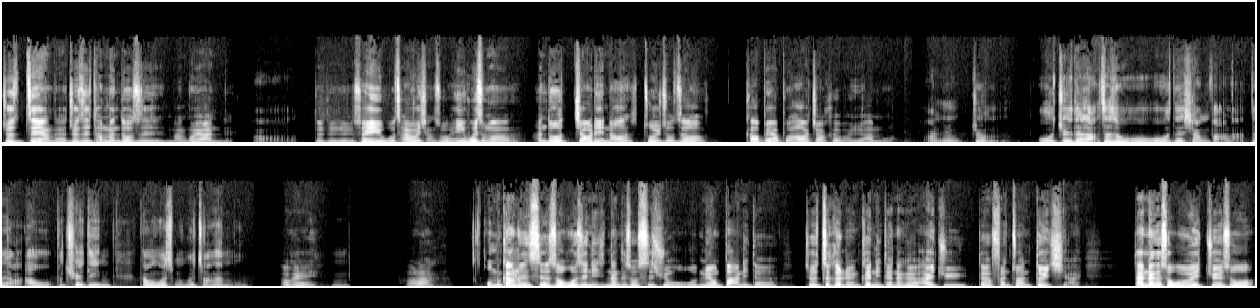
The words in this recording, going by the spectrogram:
就是这样的，就是他们都是蛮会按的。哦，对对对，所以我才会想说，哎，为什么很多教练然后做一做之后，靠背啊不好好教课跑去按摩？嗯，就我觉得啦，这是我我的想法啦。对啊啊，我不确定他们为什么会转按摩。OK，嗯，好啦，我们刚认识的时候，或是你那个时候私讯我，我没有把你的就是这个人跟你的那个 IG 的粉砖对起来，但那个时候我会觉得说，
